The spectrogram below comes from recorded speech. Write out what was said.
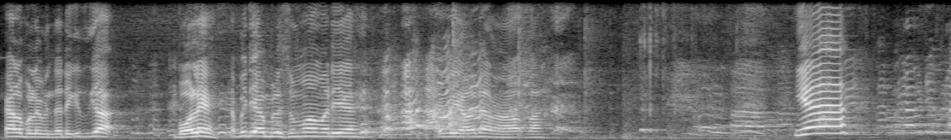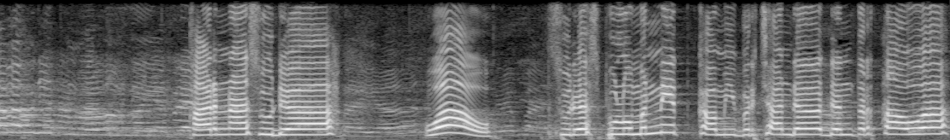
El boleh minta dikit gak? Boleh, tapi diambil semua sama dia. Tapi ya udah nggak apa. Ya. Karena sudah wow, sudah 10 menit kami bercanda dan tertawa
